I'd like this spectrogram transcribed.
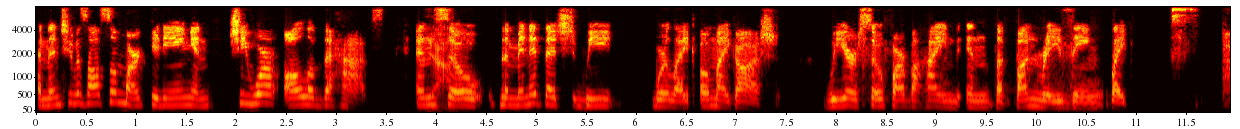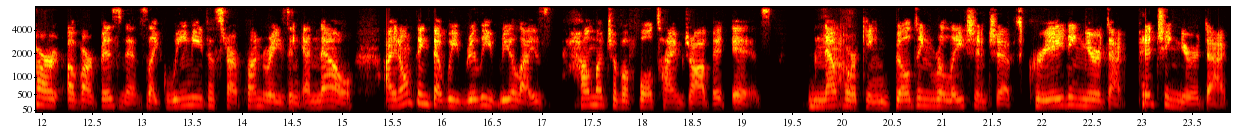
And then she was also marketing and she wore all of the hats. And yeah. so the minute that we were like, oh my gosh, we are so far behind in the fundraising, like part of our business. Like we need to start fundraising. And now I don't think that we really realize how much of a full time job it is. Networking, building relationships, creating your deck, pitching your deck,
